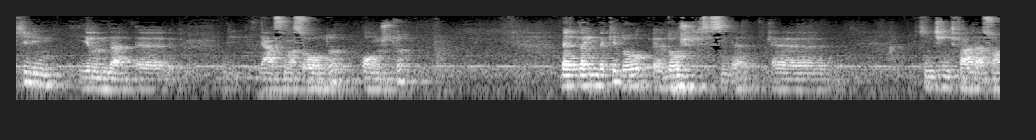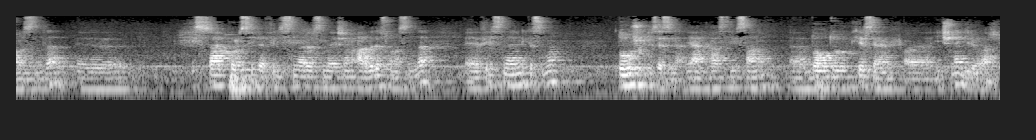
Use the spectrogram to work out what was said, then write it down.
2000 yılında e, yansıması oldu, olmuştu. Bethlehem'deki Doğu, e, Doğuş Kilisesi'nde e, ikinci intifada sonrasında e, İsrail polisiyle Filistin arasında yaşanan arbede sonrasında e, Filistinlerin bir kısmı Doğuş Kilisesi'ne yani Hazreti İsa'nın e, doğduğu kilisenin e, içine giriyorlar.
